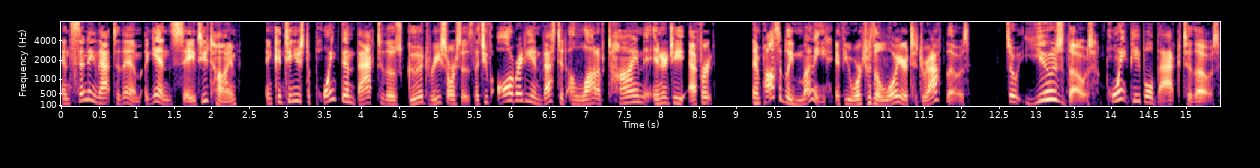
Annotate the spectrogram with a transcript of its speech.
and sending that to them again saves you time and continues to point them back to those good resources that you've already invested a lot of time, energy, effort, and possibly money if you worked with a lawyer to draft those. So use those, point people back to those.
